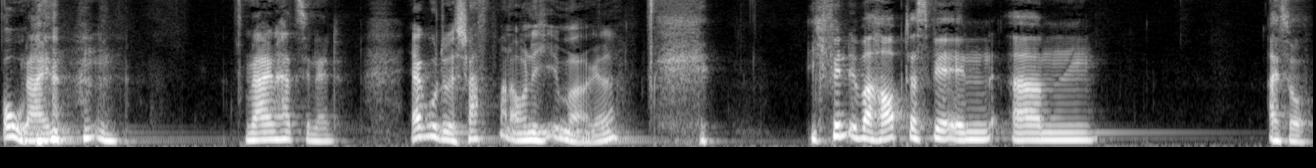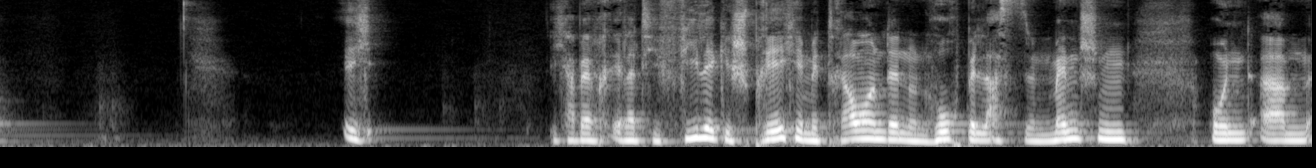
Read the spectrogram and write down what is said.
Oh. Nein. Nein, hat sie nicht. Ja gut, das schafft man auch nicht immer, gell? Ich finde überhaupt, dass wir in, ähm, also, ich, ich habe ja relativ viele Gespräche mit trauernden und hochbelasteten Menschen und ähm,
